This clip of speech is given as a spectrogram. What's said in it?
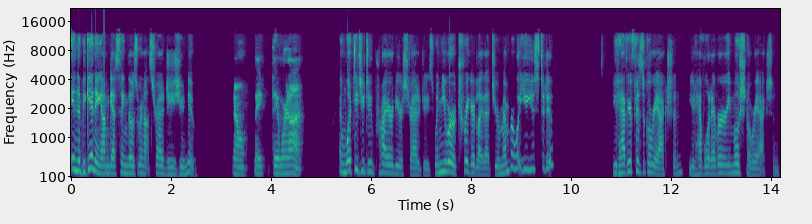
In the beginning, I'm guessing those were not strategies you knew. No, they they were not. And what did you do prior to your strategies when you were triggered like that? Do you remember what you used to do? You'd have your physical reaction, you'd have whatever emotional reaction.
